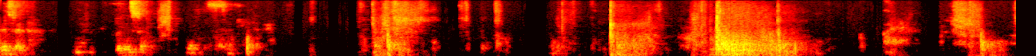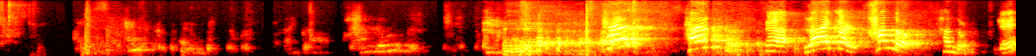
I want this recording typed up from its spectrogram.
This way. This way. Hand, hand, uh, like a handle, handle. Okay.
